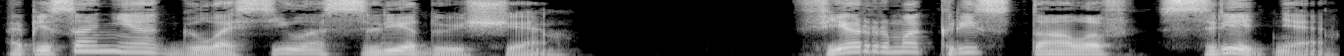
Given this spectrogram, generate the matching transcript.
Описание гласило следующее. Ферма кристаллов средняя.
